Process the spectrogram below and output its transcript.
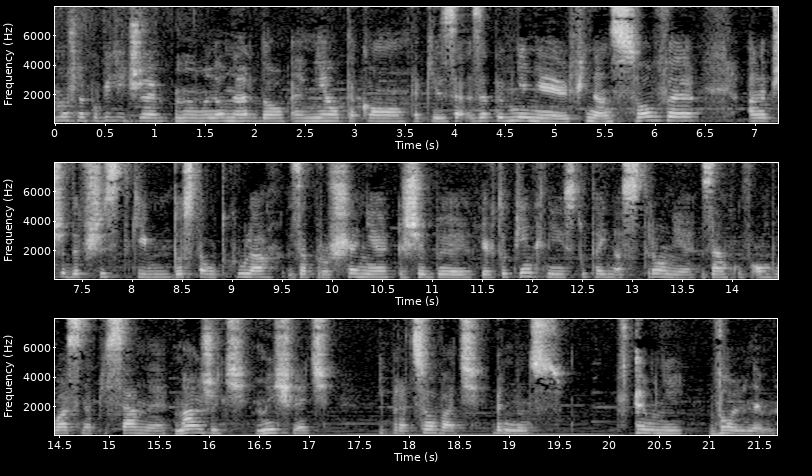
można powiedzieć, że mm, Leonardo miał taką, takie zapewnienie finansowe, ale przede wszystkim dostał od króla zaproszenie, żeby, jak to pięknie jest tutaj na stronie zamków Amboise napisane, marzyć, myśleć i pracować, będąc w pełni wolnym.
